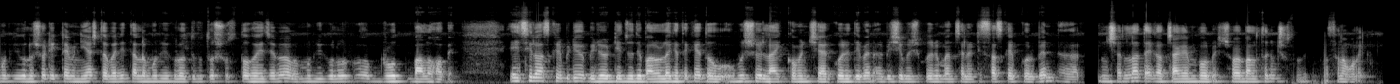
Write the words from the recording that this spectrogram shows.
মুরগিগুলো সঠিক টাইমে নিয়ে আসতে পারি, তাহলে মুরগিগুলো দ্রুত সুস্থ হয়ে যাবে এবং মুরগিগুলোর গ্রোথ ভালো হবে। এই ছিল আজকের ভিডিও ভিডিওটি যদি ভালো লেগে থাকে, তো অবশ্যই লাইক কমেন্ট শেয়ার করে দিবেন আর বেশি বেশি পরিমাণ চ্যানেলটি সাবস্ক্রাইব করবেন। আর ইনশাল্লাহ দেখা হচ্ছে আগামী পর্বে। সবাই ভালো থাকেন, সুস্থ থাকেন। আসসালামু আলাইকুম।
